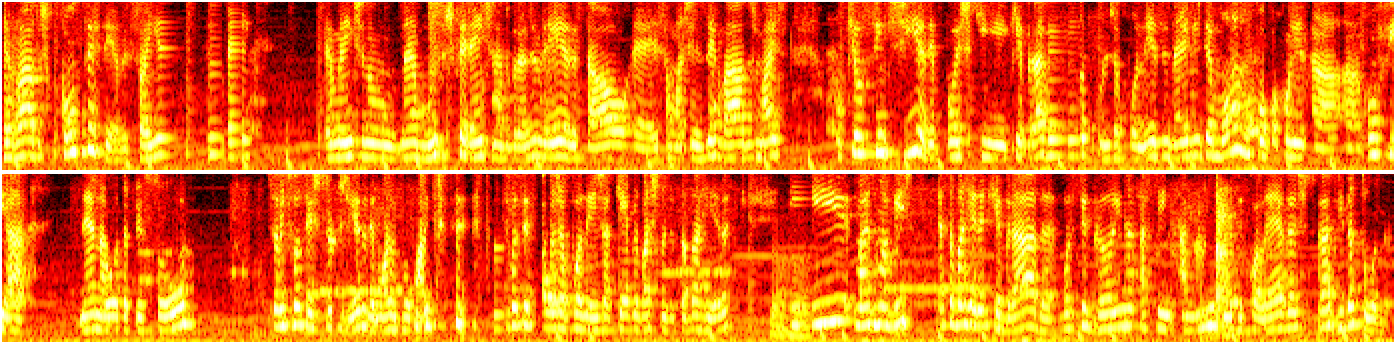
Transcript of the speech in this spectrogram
reservados, com certeza, isso aí tem, realmente não, né, muito diferente, né, do brasileiro e tal, é, são mais reservados, mas o que eu sentia depois que quebrava com os japoneses, né, eles demoram um pouco a, a, a confiar né, na outra pessoa. Principalmente se você é estrangeiro, demora um pouco mais. se você fala japonês, já quebra bastante essa barreira. Uhum. E, mais uma vez, essa barreira quebrada, você ganha, assim, amigos e colegas para a vida toda.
